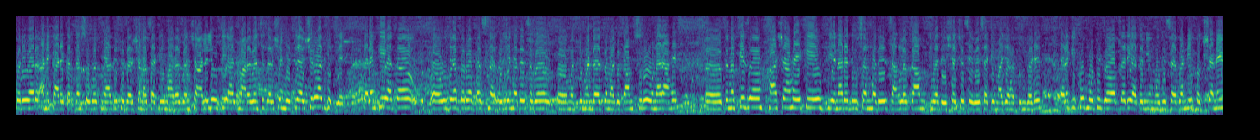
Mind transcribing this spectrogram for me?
परिवार आणि कार्यकर्त्यांसोबत मी आज इथे दर्शनासाठी महाराजांची आलेली होती. आज महाराजांचे दर्शन घेतले आशीर्वाद घेतले. कारण की आता उद्या परवापासनं दिल्लीमध्ये सगळं मंत्रिमंडळाचं माझं काम सुरू होणार आहे. तर नक्कीच आशा आहे की येणाऱ्या दिवसांमध्ये चांगलं काम या देशाच्या सेवेसाठी माझ्या हातून घडेल. कारण की खूप मोठी जबाबदारी आदरणीय मोदी साहेबांनी पक्षाने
